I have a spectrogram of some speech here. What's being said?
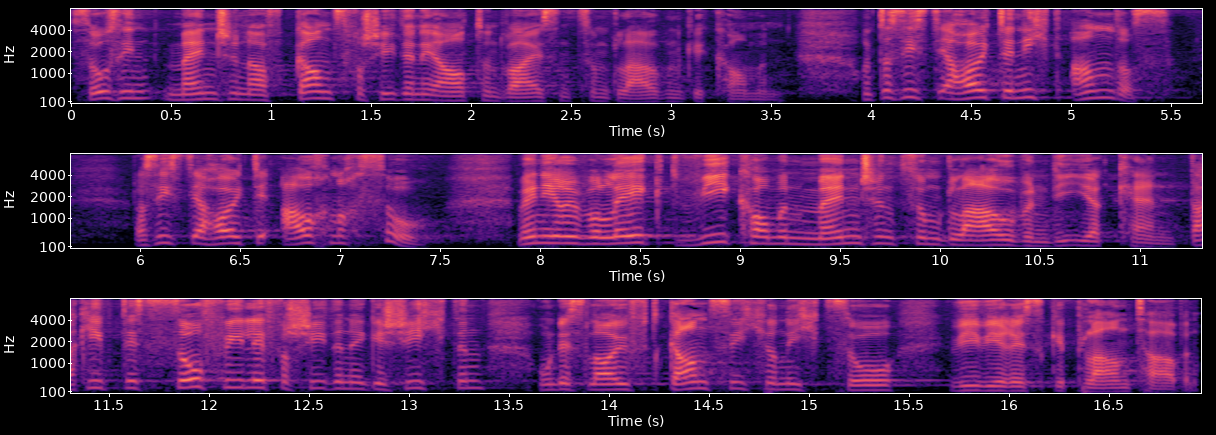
So sind Menschen auf ganz verschiedene Art und Weisen zum Glauben gekommen. Und das ist ja heute nicht anders. Das ist ja heute auch noch so. Wenn ihr überlegt, wie kommen Menschen zum Glauben, die ihr kennt, da gibt es so viele verschiedene Geschichten und es läuft ganz sicher nicht so, wie wir es geplant haben.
